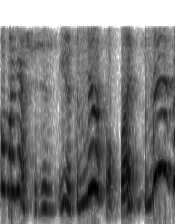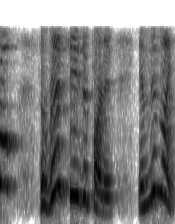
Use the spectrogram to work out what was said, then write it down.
oh my gosh, this is you know it's a miracle, right? It's a miracle. The Red Seas have parted, and then like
